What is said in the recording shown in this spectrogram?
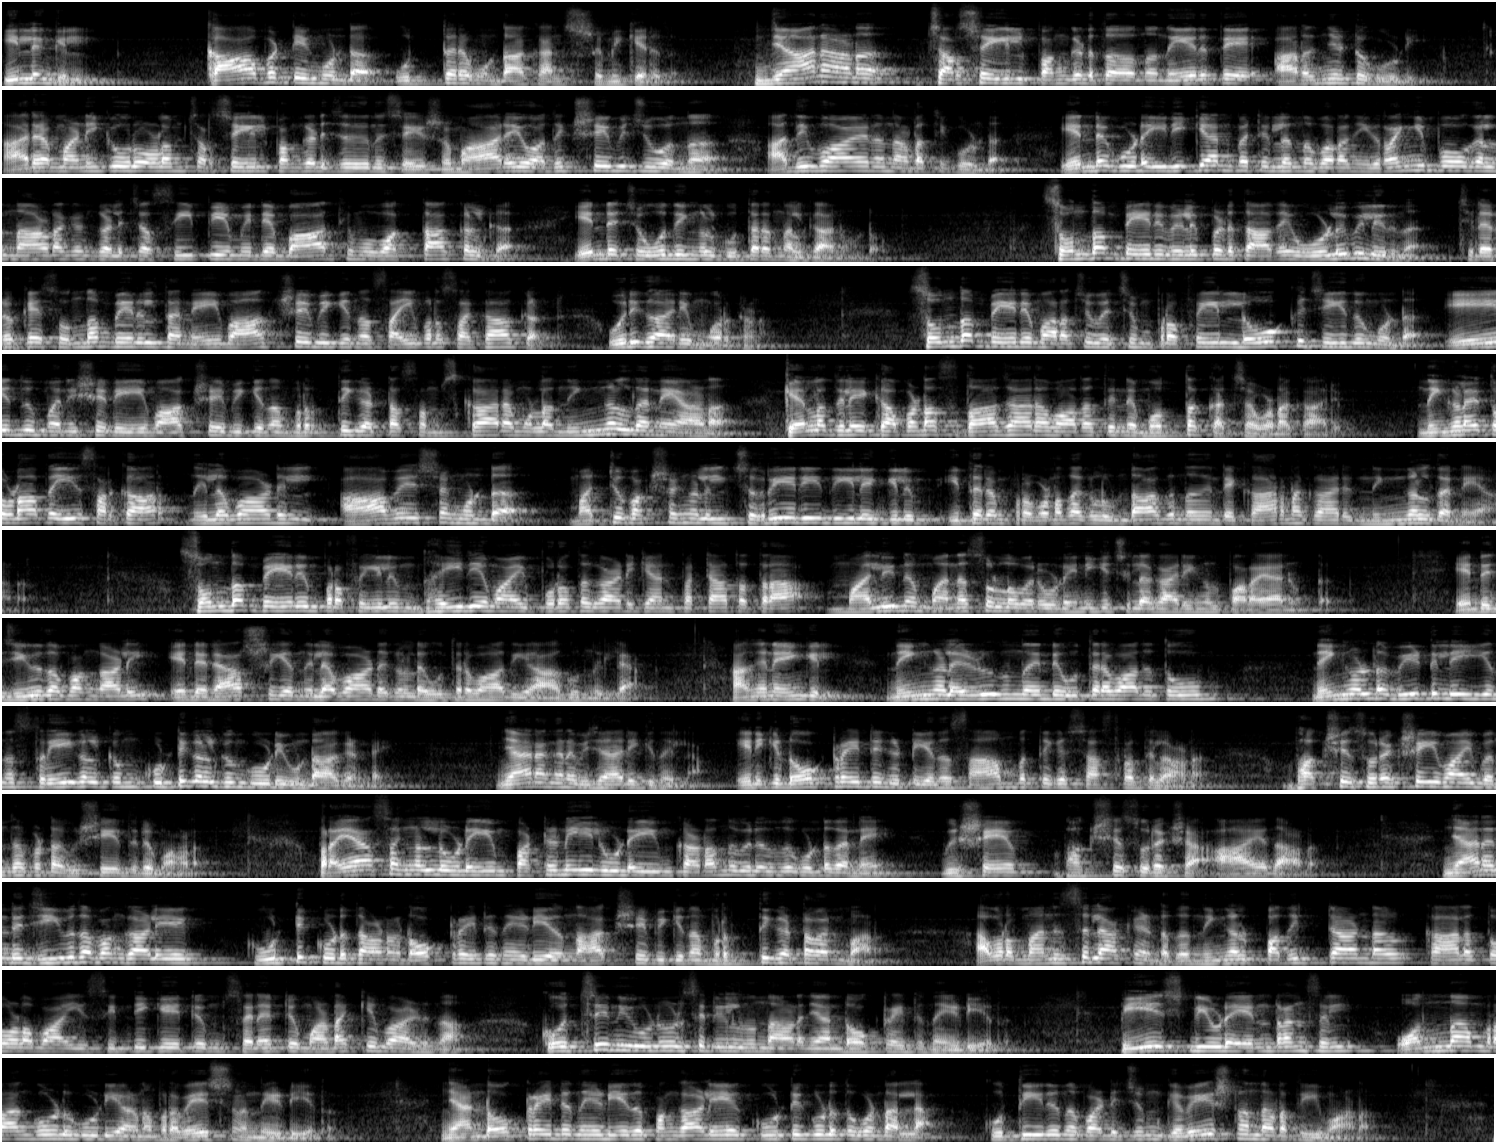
ഇല്ലെങ്കിൽ കാപട്യം കൊണ്ട് ഉത്തരമുണ്ടാക്കാൻ ശ്രമിക്കരുത്. ഞാനാണ് ചർച്ചയിൽ പങ്കെടുത്തതെന്ന് നേരത്തെ അറിഞ്ഞിട്ട് അറിഞ്ഞിട്ടുകൂടി അരമണിക്കൂറോളം ചർച്ചയിൽ പങ്കെടുത്തതിന് ശേഷം ആരെയോ അധിക്ഷേപിച്ചുവെന്ന് അതിവായന നടത്തിക്കൊണ്ട് എന്റെ കൂടെ ഇരിക്കാൻ പറ്റില്ലെന്ന് പറഞ്ഞ് ഇറങ്ങിപ്പോകൽ നാടകം കളിച്ച സി പി എമ്മിന്റെ മാധ്യമ വക്താക്കൾക്ക് എന്റെ ചോദ്യങ്ങൾക്ക് ഉത്തരം നൽകാനുണ്ടോ? സ്വന്തം പേര് വെളിപ്പെടുത്താതെ ഒളിവിലിരുന്ന് ചിലരൊക്കെ സ്വന്തം പേരിൽ തന്നെയും ആക്ഷേപിക്കുന്ന സൈബർ സഖാക്കൾ ഒരു കാര്യം ഓർക്കണം. സ്വന്തം പേര് മറച്ചുവെച്ചും പ്രൊഫൈൽ ലോക്ക് ചെയ്തും കൊണ്ട് ഏതു മനുഷ്യരെയും ആക്ഷേപിക്കുന്ന വൃത്തികെട്ട സംസ്കാരമുള്ള നിങ്ങൾ തന്നെയാണ് കേരളത്തിലെ കപട സദാചാരവാദത്തിന്റെ മൊത്ത കച്ചവടക്കാരും. നിങ്ങളെ തൊടാത്ത ഈ സർക്കാർ നിലപാടിൽ ആവേശം കൊണ്ട് മറ്റു പക്ഷങ്ങളിൽ ചെറിയ രീതിയിലെങ്കിലും ഇത്തരം പ്രവണതകൾ ഉണ്ടാകുന്നതിന്റെ കാരണക്കാരൻ നിങ്ങൾ തന്നെയാണ്. സ്വന്തം പേരും പ്രൊഫൈലും ധൈര്യമായി പുറത്തു കാണിക്കാൻ പറ്റാത്തത്ര മലിന മനസ്സുള്ളവരോട് എനിക്ക് ചില കാര്യങ്ങൾ പറയാനുണ്ട്. എന്റെ ജീവിത പങ്കാളി എന്റെ രാഷ്ട്രീയ നിലപാടുകളുടെ ഉത്തരവാദിയാകുന്നില്ല അങ്ങനെയെങ്കിൽ നിങ്ങൾ എഴുതുന്നതിന്റെ ഉത്തരവാദിത്വവും നിങ്ങളുടെ വീട്ടിലിരിക്കുന്ന സ്ത്രീകൾക്കും കുട്ടികൾക്കും കൂടി ഉണ്ടാകണ്ടേ? ഞാൻ അങ്ങനെ വിചാരിക്കുന്നില്ല. എനിക്ക് ഡോക്ടറേറ്റ് കിട്ടിയത് സാമ്പത്തിക ശാസ്ത്രത്തിലാണ്. ഭക്ഷ്യസുരക്ഷയുമായി ബന്ധപ്പെട്ട വിഷയത്തിലുമാണ്. പ്രയാസങ്ങളിലൂടെയും പട്ടിണിയിലൂടെയും കടന്നു വരുന്നത് കൊണ്ട് തന്നെ വിഷയം ഭക്ഷ്യസുരക്ഷ ആയതാണ്. ഞാൻ എന്റെ ജീവിത പങ്കാളിയെ കൂട്ടിക്കൊടുത്താണ് ഡോക്ടറേറ്റ് നേടിയതെന്ന് ആക്ഷേപിക്കുന്ന വൃത്തികെട്ടവന്മാർ അവർ മനസ്സിലാക്കേണ്ടത് നിങ്ങൾ പതിറ്റാണ്ട് കാലത്തോളമായി സിൻഡിക്കേറ്റും സെനറ്റും അടക്കി വാഴുന്ന കൊച്ചിൻ യൂണിവേഴ്സിറ്റിയിൽ നിന്നാണ് ഞാൻ ഡോക്ടറേറ്റ് നേടിയത്. പി എച്ച് ഡിയുടെ എൻട്രൻസിൽ ഒന്നാം റാങ്കോട് കൂടിയാണ് പ്രവേശനം നേടിയത്. ഞാൻ ഡോക്ടറേറ്റ് നേടിയത് പങ്കാളിയെ കൂട്ടിക്കൊടുത്തുകൊണ്ടല്ല കുത്തിയിരുന്ന് പഠിച്ചും ഗവേഷണം നടത്തിയുമാണ്.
